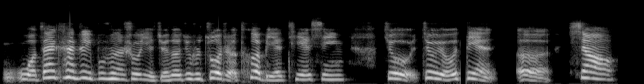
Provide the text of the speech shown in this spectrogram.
我在看这一部分的时候也觉得就是作者特别贴心，就就有点。呃，像，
